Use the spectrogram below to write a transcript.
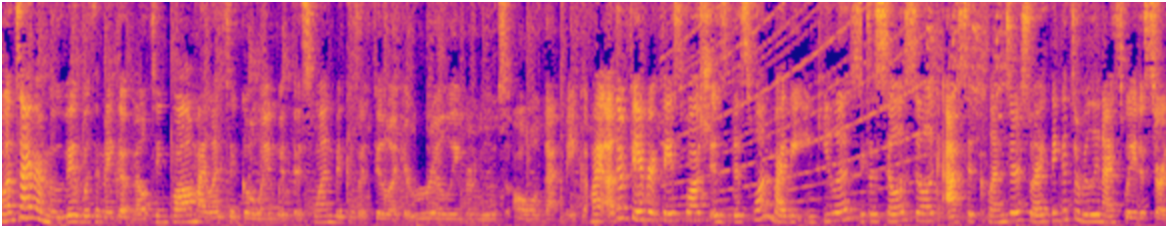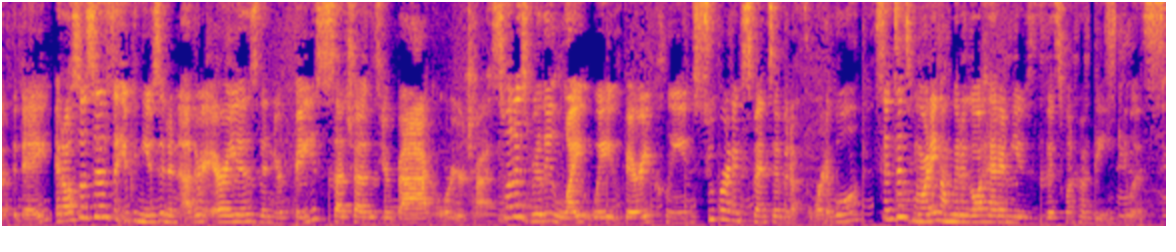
Once I remove it with a makeup melting balm, I like to go in with this one because I feel like it really removes all of that makeup. My other favorite face wash is this one by the INKEY List. It's a salicylic acid cleanser, so I think it's a really nice way to start the day. It also says that you can use it in other areas than your face, such as your back or your chest. This one is really lightweight, very clean, super inexpensive and affordable. Since it's morning, I'm gonna go ahead and use this one from the INKEY List.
